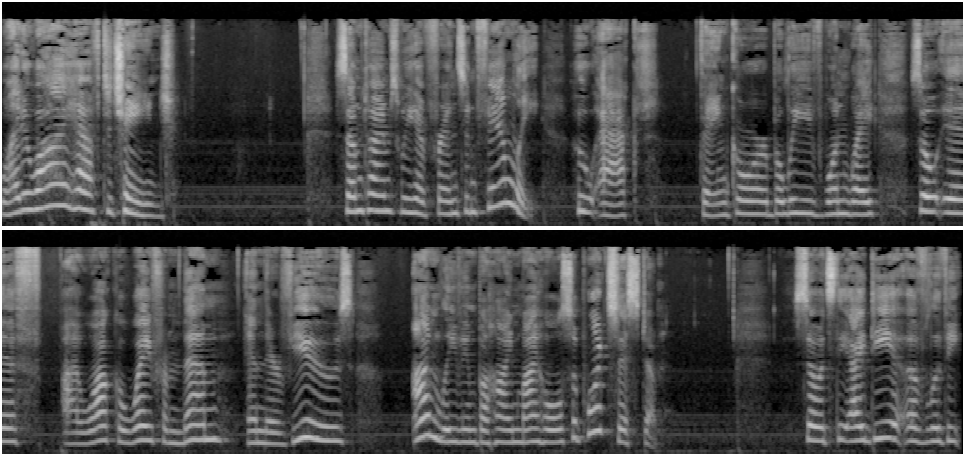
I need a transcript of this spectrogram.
Why do I have to change? Sometimes we have friends and family who act, think, or believe one way. So if I walk away from them and their views, I'm leaving behind my whole support system. So it's the idea of living,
